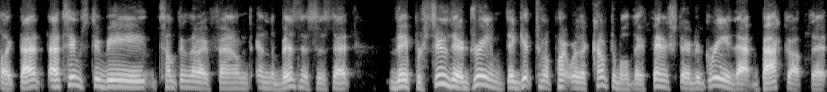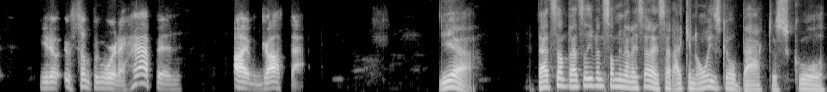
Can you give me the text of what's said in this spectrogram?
Like that that seems to be something that I've found in the business is that they pursue their dream, they get to a point where they're comfortable, they finish their degree, that backup that, you know, if something were to happen, I've got that. Yeah. That's some that's even something that I said. I said I can always go back to school.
